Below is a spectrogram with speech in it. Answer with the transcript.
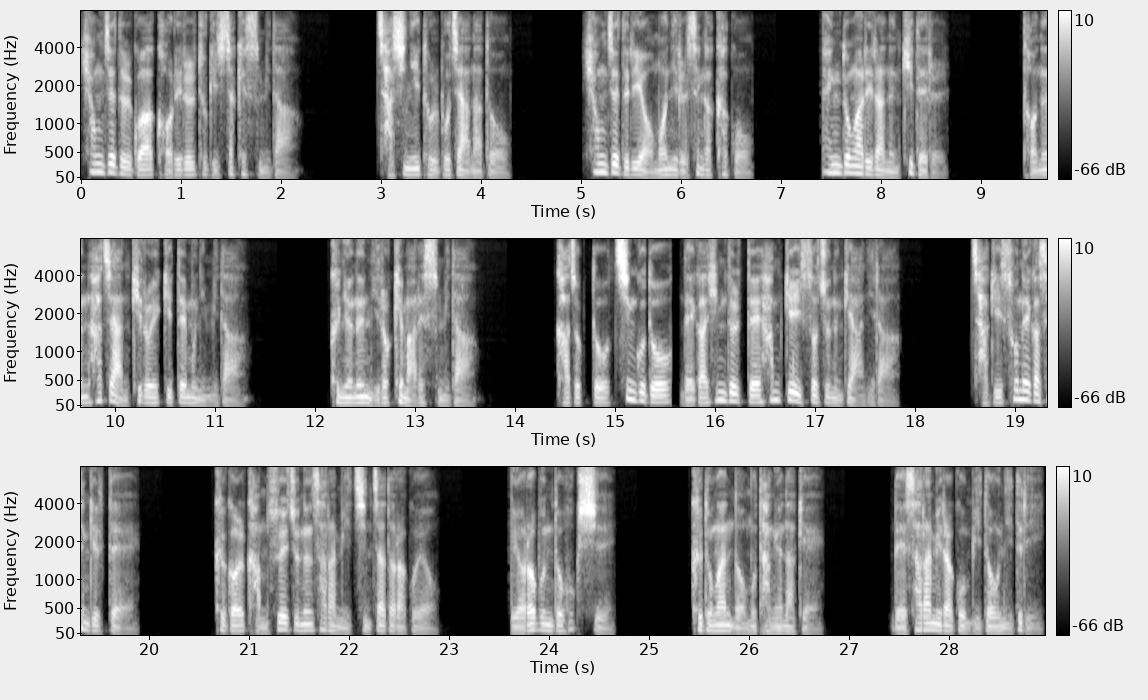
형제들과 거리를 두기 시작했습니다. 자신이 돌보지 않아도 형제들이 어머니를 생각하고 행동하리라는 기대를 더는 하지 않기로 했기 때문입니다. 그녀는 이렇게 말했습니다. 가족도 친구도 내가 힘들 때 함께 있어주는 게 아니라 자기 손해가 생길 때 그걸 감수해주는 사람이 진짜더라고요. 여러분도 혹시 그동안 너무 당연하게 내 사람이라고 믿어온 이들이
